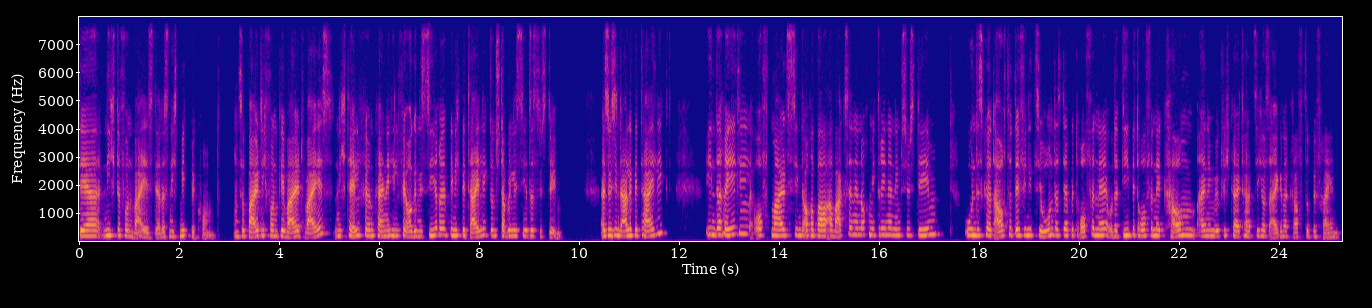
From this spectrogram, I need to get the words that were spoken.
der nicht davon weiß, der das nicht mitbekommt. Und sobald ich von Gewalt weiß, nicht helfe und keine Hilfe organisiere, bin ich beteiligt und stabilisiere das System. Also sind alle beteiligt. In der Regel, oftmals sind auch ein paar Erwachsene noch mit drinnen im System. Und es gehört auch zur Definition, dass der Betroffene oder die Betroffene kaum eine Möglichkeit hat, sich aus eigener Kraft zu befreien.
